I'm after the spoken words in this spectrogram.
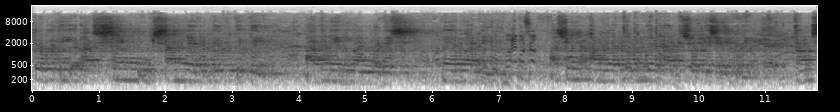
প্রগতি আর সৈন- সামনের ভিত্তিতে আধুনিক বাংলাদেশ নির্মাণে আসুন আমরা তরুণদের হাত শক্তিশালী করি ধ্বংস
